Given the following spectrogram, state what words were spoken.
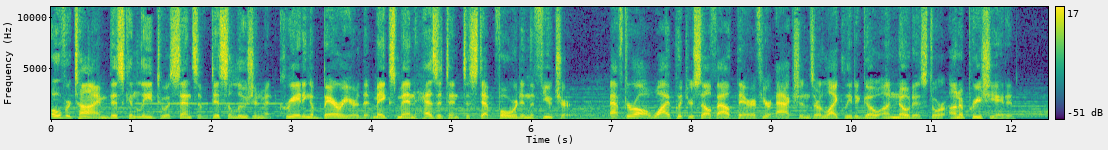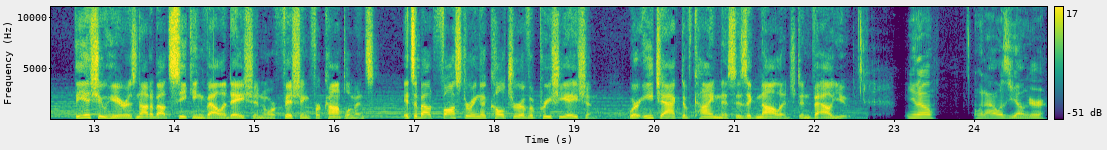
Over time, this can lead to a sense of disillusionment, creating a barrier that makes men hesitant to step forward in the future. After all, why put yourself out there if your actions are likely to go unnoticed or unappreciated? The issue here is not about seeking validation or fishing for compliments. It's about fostering a culture of appreciation, where each act of kindness is acknowledged and valued. You know, when I was younger,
